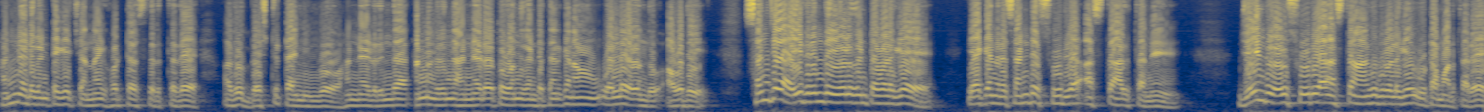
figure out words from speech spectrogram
ಹನ್ನೆರಡು ಗಂಟೆಗೆ ಚೆನ್ನಾಗಿ ಹೊಟ್ಟೆ ಹಸ್ತಿರ್ತದೆ ಅದು ಬೆಸ್ಟ್ ಟೈಮಿಂಗು ಹನ್ನೆರಡರಿಂದ ಹನ್ನೊಂದರಿಂದ ಹನ್ನೆರಡು ಅಥವಾ ಒಂದು ಗಂಟೆ ತನಕ ನಾವು ಒಳ್ಳೆಯ ಒಂದು ಅವಧಿ. ಸಂಜೆ ಐದರಿಂದ ಏಳು ಗಂಟೆ ಒಳಗೆ ಯಾಕೆಂದ್ರೆ ಸಂಡೆ ಸೂರ್ಯ ಅಸ್ತ ಆಗ್ತಾನೆ. ಜೈನರು ಸೂರ್ಯ ಅಸ್ತ ಆಗೋದ್ರೊಳಗೆ ಊಟ ಮಾಡ್ತಾರೆ.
